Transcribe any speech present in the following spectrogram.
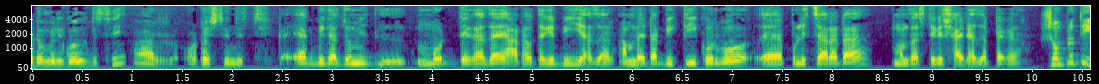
এডোমিল গোল দিচ্ছি আর অটোস্টিন দিচ্ছি। এক বিঘা জমি মোট দেখা যায় আঠারো থেকে বিশ হাজার। আমরা এটা বিক্রি করব পুলিশ চারাটা পঞ্চাশ থেকে ষাট হাজার টাকা। সম্প্রতি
